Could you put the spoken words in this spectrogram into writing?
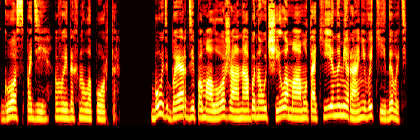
«Господи!» — выдохнула Портер. Будь Берди помоложе, она бы научила маму такие номера не выкидывать.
